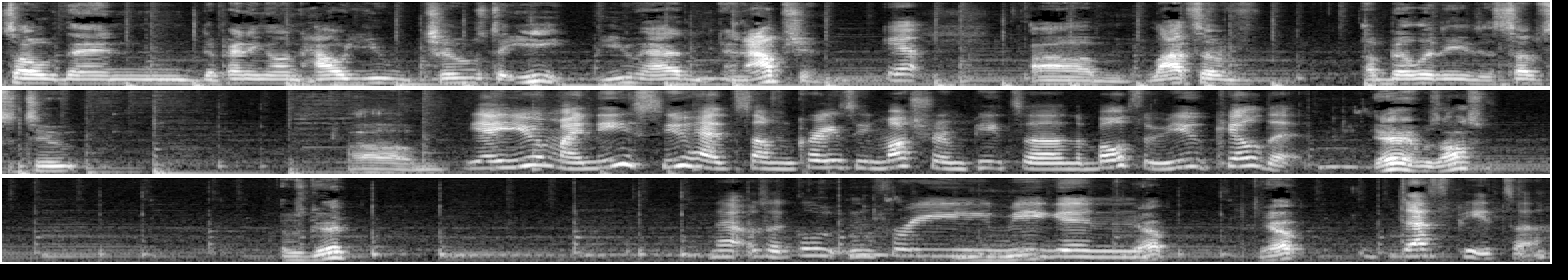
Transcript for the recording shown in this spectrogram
So then, depending on how you chose to eat, you had an option. Yep. Um, lots of ability to substitute. Um, Yeah, you and my niece, you had some crazy mushroom pizza, and the both of you killed it. yeah, it was awesome. It was good. That was a gluten-free, Mhm. vegan Yep, yep. death pizza.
